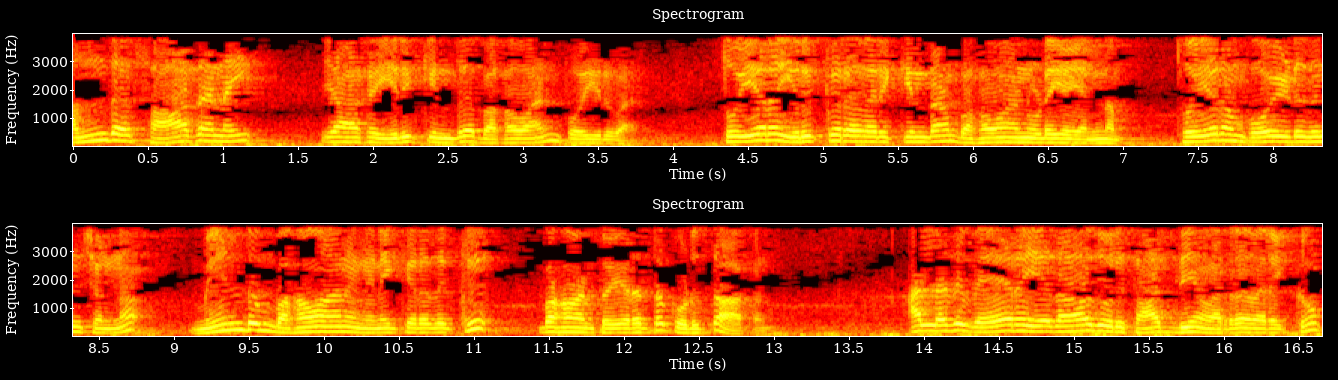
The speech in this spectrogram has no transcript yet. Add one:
அந்த சாதனையாக இருக்கின்ற பகவான் போயிருவார். துயரம் இருக்கிற வரைக்கும் தான் பகவானுடைய எண்ணம். துயரம் போயிடுதுன்னு சொன்னா மீண்டும் பகவானை நினைக்கிறதுக்கு பகவான் துயரத்தை கொடுத்து ஆகணும் அல்லது வேற ஏதாவது ஒரு சாத்தியம் வர்ற வரைக்கும்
